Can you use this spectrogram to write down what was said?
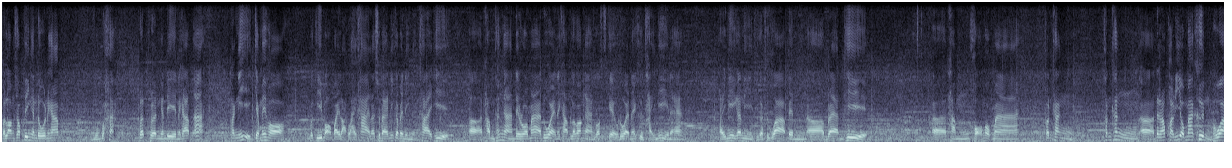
มาลองช้อปปิ้งกันดูนะครับผมว่าเพลิดเพลินกันดีนะครับอะทางนี้อีกยังไม่พอเมื่อกี้บอกไปหลากหลายค่ายแล้วใช่ไหมนี่ก็เป็นอีกหนึ่งค่ายที่ทำทั้งงานเดโรมาด้วยนะครับ แล้วก็งานรถสเกลด้วยนั่นคือไทนี่นะฮะไทนี่ก็นี่ถือถือว่าเป็นแบรนด์ที่ทำของออกมาค่อนข้าง ค่อนข้างได้รับความนิยมมากขึ้น เพราะว่า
